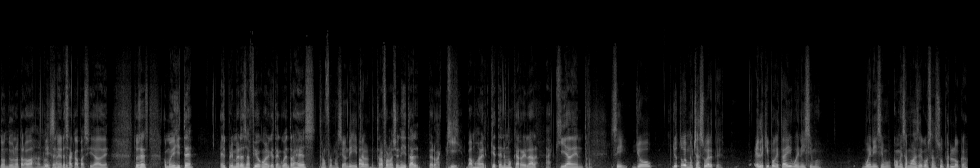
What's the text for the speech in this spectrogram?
donde uno trabaja, ¿no? Tener esa capacidad de... Entonces, como dijiste, el primer desafío con el que te encuentras es Transformación digital. transformación digital, pero aquí. Vamos a ver qué tenemos que arreglar aquí adentro. Sí, yo, yo tuve mucha suerte. El equipo que está ahí, buenísimo. Buenísimo. Comenzamos a hacer cosas súper locas.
